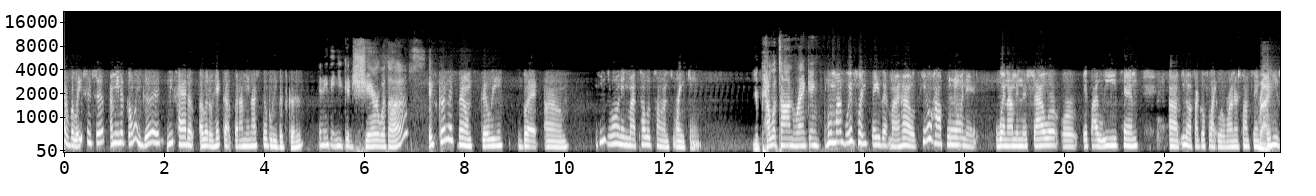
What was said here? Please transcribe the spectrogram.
a relationship. I mean, it's going good. We've had a, a little hiccup, but I mean, I still believe it's good. Anything you could share with us? It's gonna sound silly, but um, he's ruining my Peloton's ranking. Your Peloton ranking? when my boyfriend stays at my house, he'll hop on it when I'm in the shower or if I leave him, um, you know, if I go for like a little run or something. Right. And he's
